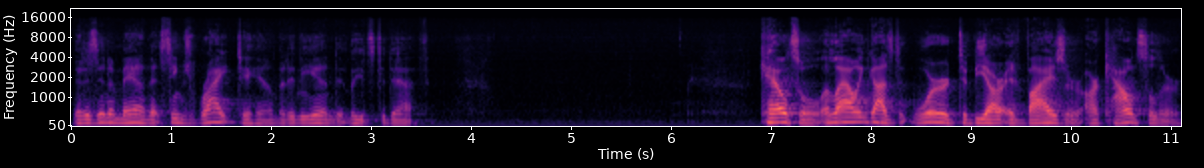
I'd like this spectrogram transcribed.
that is in a man that seems right to him, but in the end it leads to death. Counsel, allowing God's word to be our advisor, our counselor,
